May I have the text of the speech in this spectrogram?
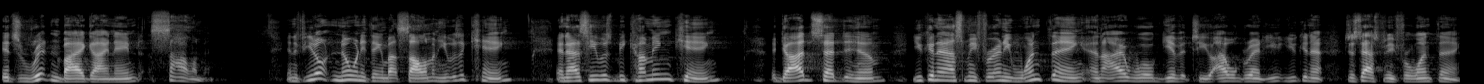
it's written by a guy named Solomon. And if you don't know anything about Solomon, he was a king. And as he was becoming king, God said to him, you can ask me for any one thing and I will give it to you. I will grant you. You can have, just ask me for one thing.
